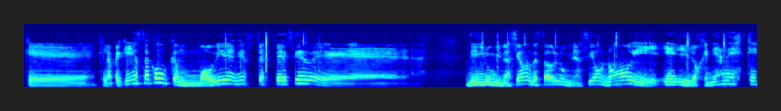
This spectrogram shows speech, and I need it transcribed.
que, la pequeña está como que movida en esta especie de, de iluminación, de estado de iluminación, ¿no? Y, lo genial es que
